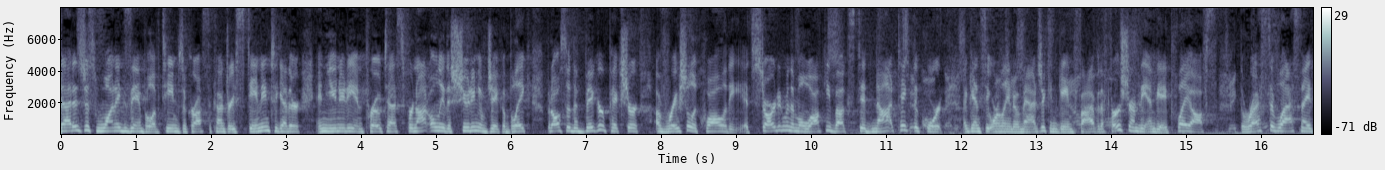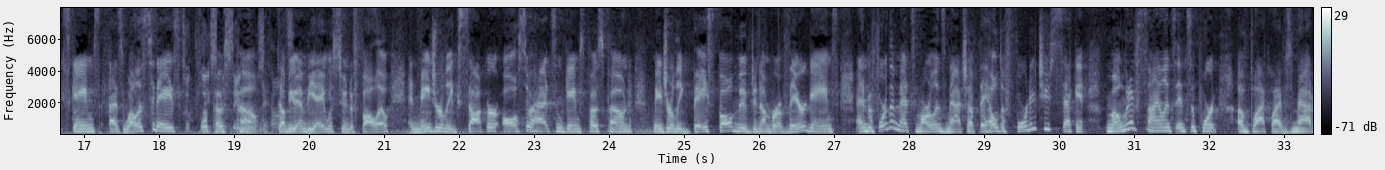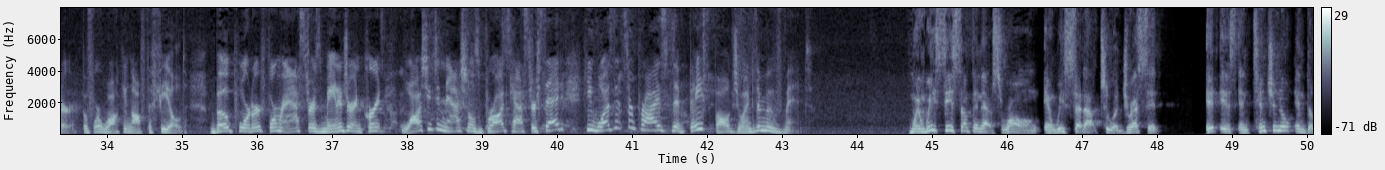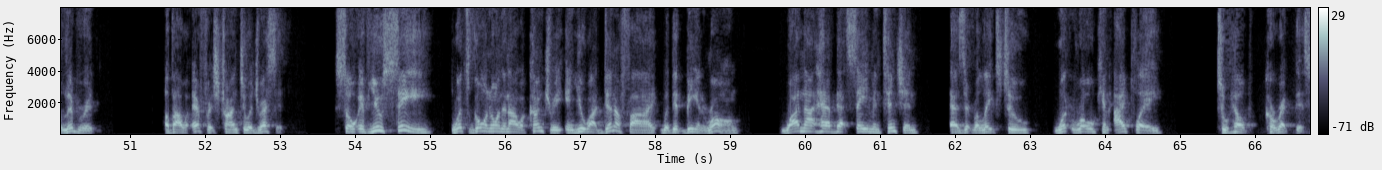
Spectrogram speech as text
That is just one example of teams across the country standing together in unity and protest for not only the shooting of Jacob Blake, but also the bigger picture of racial equality. It started when the Milwaukee Bucks did not take the court against the Orlando Magic in game five of the first round of the NBA playoffs. The rest of last night's games, as well as today's, were postponed. WNBA was soon to follow, and Major League Soccer also had some games postponed. Major League Baseball moved a number of their games, and before the Mets Marlins matchup, they held a 42 second moment of silence in support of Black Lives Matter before walking off the field. Bo Porter, former Astros manager and current Washington Nationals broadcaster, said he wasn't surprised that baseball joined the movement. When we see something that's wrong and we set out to address it, it is intentional and deliberate of our efforts trying to address it. So if you see what's going on in our country and you identify with it being wrong, why not have that same intention as it relates to what role can I play to help correct this?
